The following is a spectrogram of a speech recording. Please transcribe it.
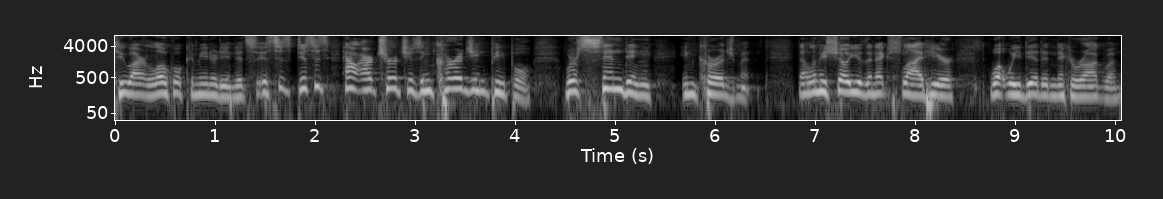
to our local community. And it's, it's just, this is how our church is encouraging people. We're sending encouragement. Now, let me show you the next slide here what we did in Nicaragua.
